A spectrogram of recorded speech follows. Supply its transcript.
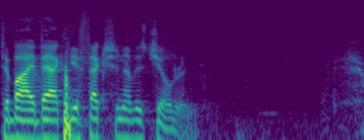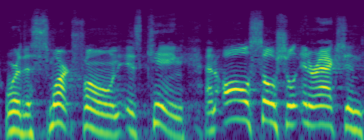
to buy back the affection of his children. Where the smartphone is king and all social interaction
